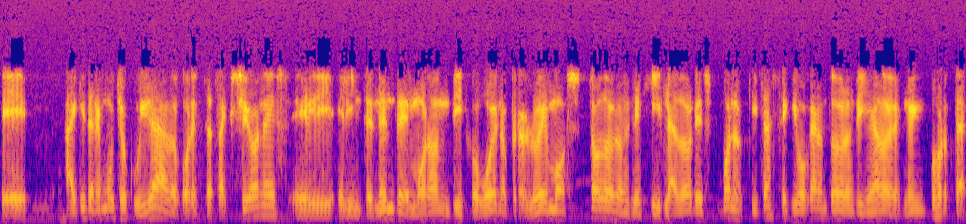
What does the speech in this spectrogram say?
eh, hay que tener mucho cuidado con estas acciones. El, intendente de Morón dijo, bueno, pero lo hemos todos los legisladores, bueno, quizás se equivocaron todos los legisladores, no importa.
